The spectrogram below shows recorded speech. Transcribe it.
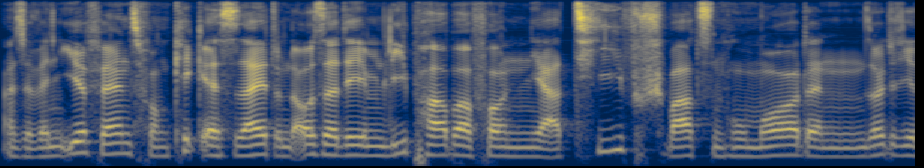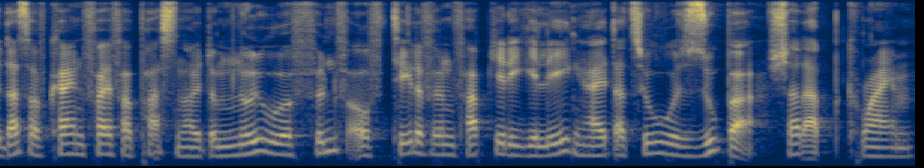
Also wenn ihr Fans von Kick-Ass seid und außerdem Liebhaber von ja tiefschwarzen Humor, dann solltet ihr das auf keinen Fall verpassen. Heute um 0 Uhr 5 auf Tele 5 habt ihr die Gelegenheit dazu. Super. Shut up, Crime.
